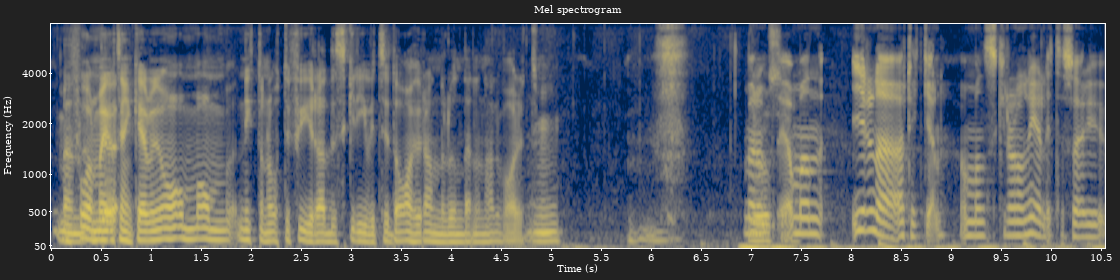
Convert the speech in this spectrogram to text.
Men får mig det- att tänka om, om 1984 hade skrivits idag hur annorlunda den hade varit. Mm. Men Jo, om, om man, i den här artikeln, om man scrollar ner lite så är det ju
